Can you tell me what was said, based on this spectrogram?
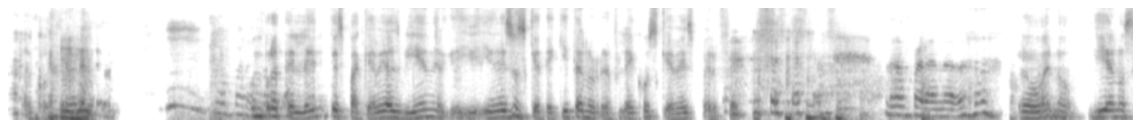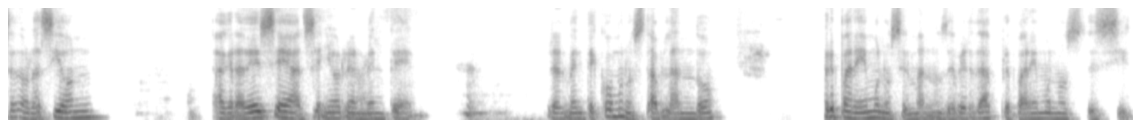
Al contrario, cómprate lentes para que veas bien y y de esos que te quitan los reflejos que ves perfecto. No, para nada. Pero bueno, guíanos en oración. Agradece al Señor realmente, realmente cómo nos está hablando. Preparémonos, hermanos, de verdad, preparémonos. de decir,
